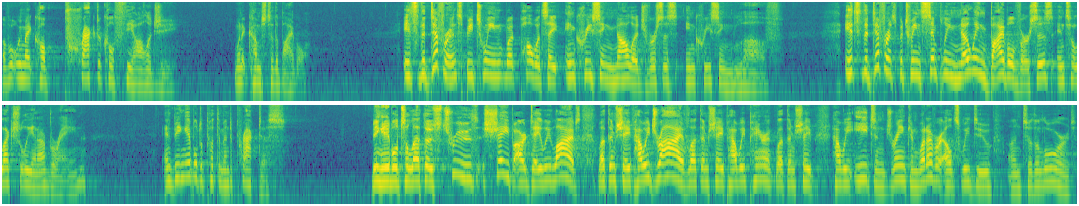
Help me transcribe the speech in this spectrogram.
of what we might call practical theology when it comes to the Bible. It's the difference between what Paul would say increasing knowledge versus increasing love. It's the difference between simply knowing Bible verses intellectually in our brain and being able to put them into practice. Being able to let those truths shape our daily lives. Let them shape how we drive. Let them shape how we parent. Let them shape how we eat and drink and whatever else we do unto the Lord.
